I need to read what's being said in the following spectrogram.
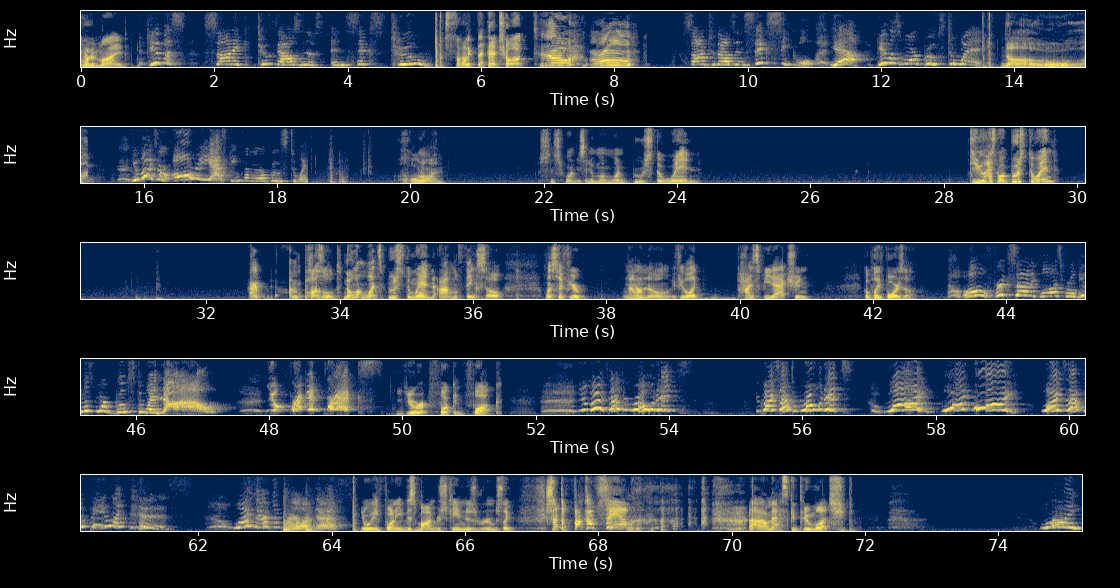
I actually wouldn't mind. Give us Sonic 2006 2. Sonic the Hedgehog 2! Mm. Sonic 2006 sequel. Yeah, give us more boost to win. No! You guys are already asking for more boost to win. Hold on. Since when does anyone want Boost to win? Do you guys want Boost to win? I, I'm puzzled. No one wants Boost to win. I don't think so. Unless if you're, I don't know, if you like high speed action, go play Forza. Oh, frick Sonic Lost World, give us more boost to win. No! You frickin' fricks! You're a fucking fuck. You guys have to ruin it! You guys have to ruin it! Why? Why? Why? Why does it have to be like this? Why does it have to be like this? You know what would be funny? If his mom just came in his room, just like, shut the fuck up, Sam! I'm asking too much. Why?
